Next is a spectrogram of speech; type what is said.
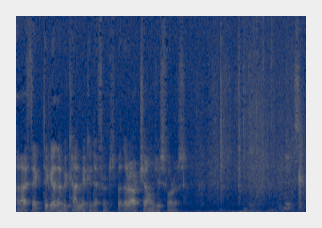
And I think together we can make a difference, but there are challenges for us. Thanks.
